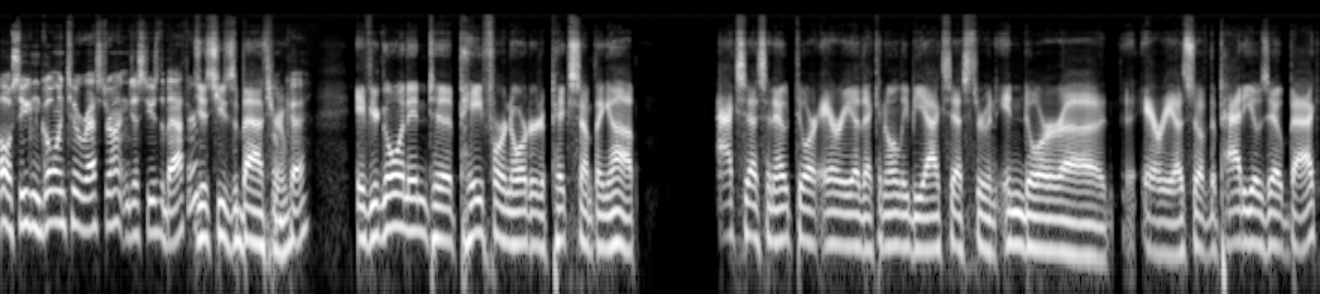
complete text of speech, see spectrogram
Oh, so you can go into a restaurant and just use the bathroom? just use the bathroom. okay. If you're going in to pay for an order to pick something up, access an outdoor area that can only be accessed through an indoor uh, area. So if the patio's out back,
